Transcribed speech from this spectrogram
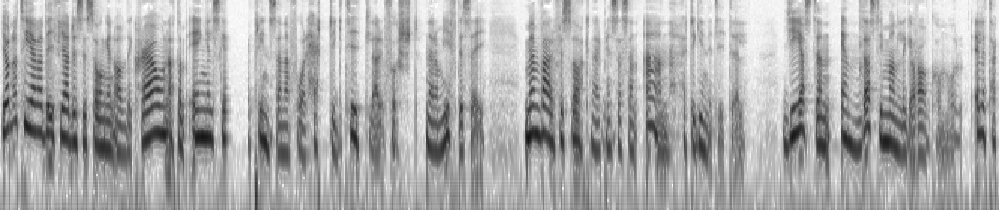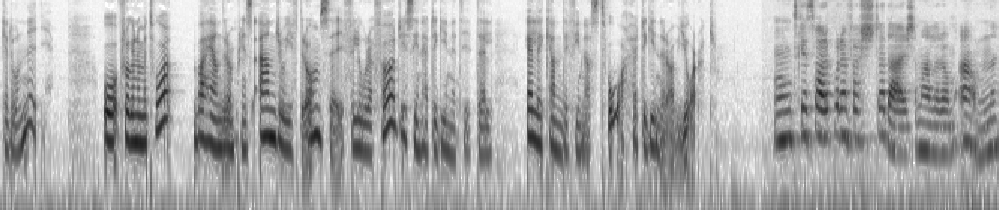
Jag noterade i fjärde säsongen av The Crown att de engelska prinsarna får hertigtitlar först när de gifter sig. Men varför saknar prinsessan Anne hertiginnetitel? Ges den endast till manliga avkommor eller tackar då nej? Och fråga nummer två. Vad händer om prins Andrew gifter om sig? Förlorar Fergie sin hertiginnetitel? Eller kan det finnas två hertiginnor av York? Mm, ska jag svara på den första där som handlar om Anne?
